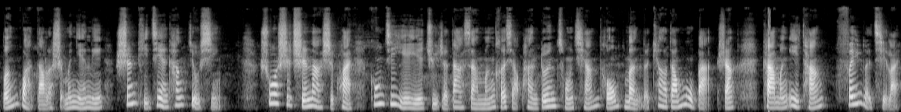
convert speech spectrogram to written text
甭管到了什么年龄，身体健康就行。说时迟，那时快，公鸡爷爷举着大嗓门和小胖墩从墙头猛地跳到木板上，卡门一弹，飞了起来。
